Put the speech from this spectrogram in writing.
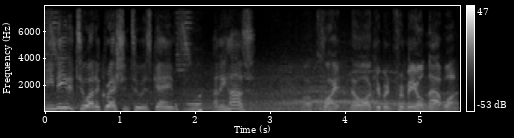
he needed to add aggression to his game, and he has. Well, quite no argument for me on that one.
